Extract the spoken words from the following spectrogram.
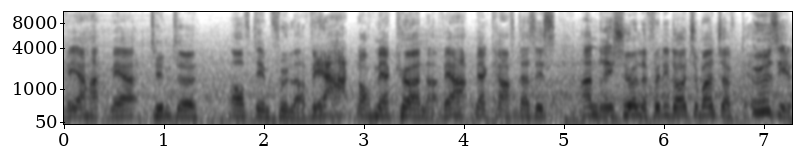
Wer hat mehr Tinte auf dem Füller? Wer hat noch mehr Körner? Wer hat mehr Kraft? Das ist André Schürle für die deutsche Mannschaft. Özil,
